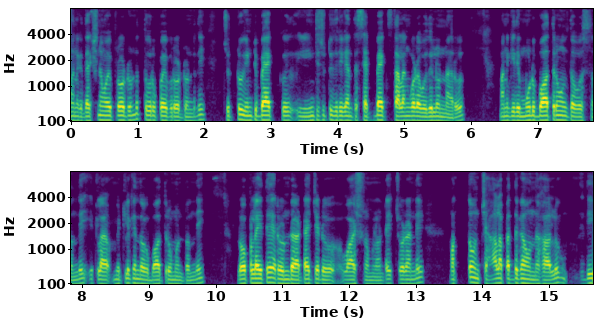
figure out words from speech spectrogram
మనకి దక్షిణ వైపు రోడ్డు ఉంటుంది తూర్పు వైపు రోడ్డు ఉంటుంది. చుట్టూ ఇంటి బ్యాక్ ఇంటి చుట్టూ తిరిగేంత సెట్ బ్యాక్ స్థలం కూడా వదులున్నారు మనకి ఇది మూడు బాత్రూములతో వస్తుంది. ఇట్లా మెట్ల కింద ఒక బాత్రూమ్ ఉంటుంది. లోపలైతే రెండు అటాచ్డ్ వాష్రూమ్లు ఉంటాయి. చూడండి మొత్తం చాలా పెద్దగా ఉంది హాలు. ఇది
